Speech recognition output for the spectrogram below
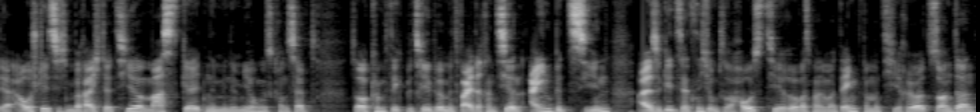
Der ausschließlich im Bereich der Tiermast geltende Minimierungskonzept soll auch künftig Betriebe mit weiteren Tieren einbeziehen. Also geht es jetzt nicht um so Haustiere, was man immer denkt, wenn man Tiere hört, sondern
